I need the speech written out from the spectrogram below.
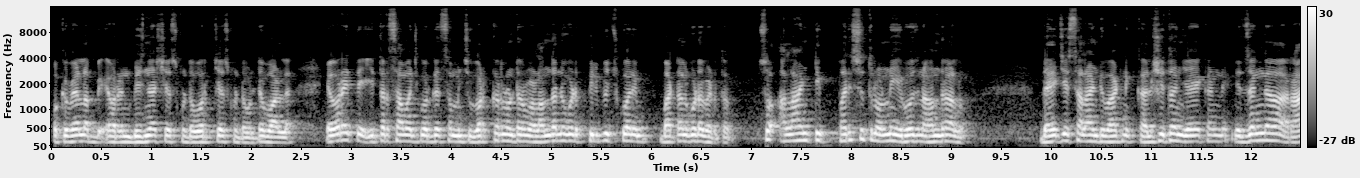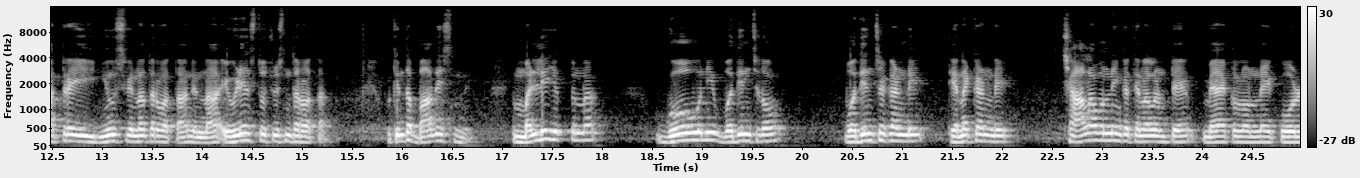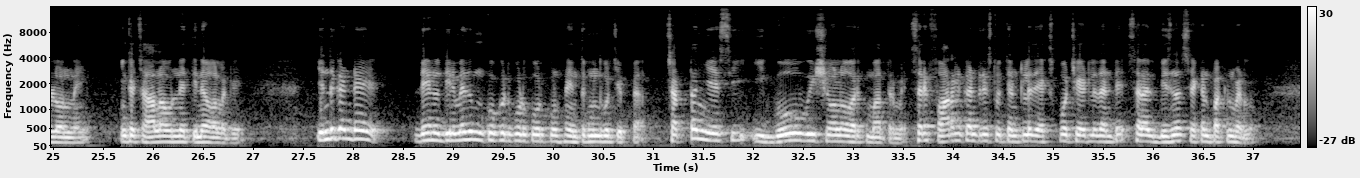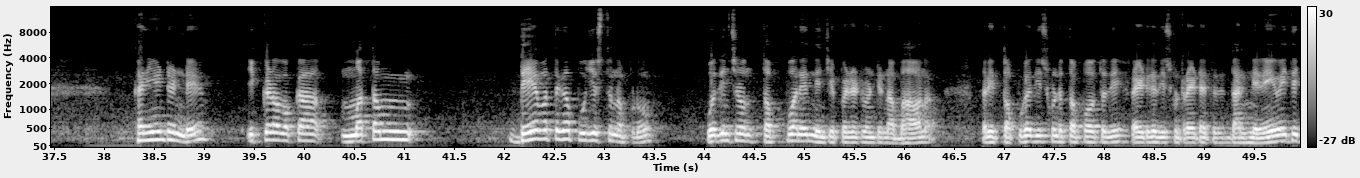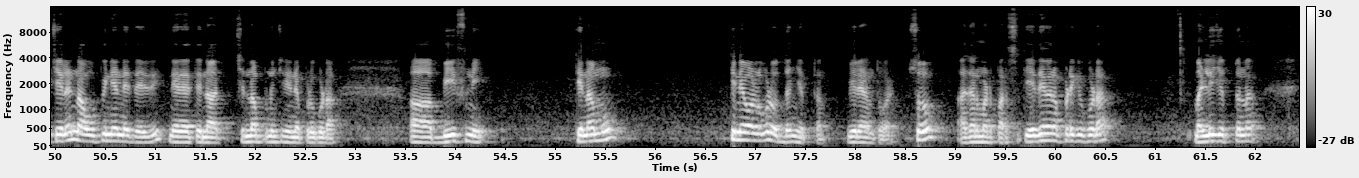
ఒకవేళ ఎవరైనా బిజినెస్ చేసుకుంటూ వర్క్ చేసుకుంటూ ఉంటే వాళ్ళు ఎవరైతే ఇతర సామాజిక వర్గానికి సంబంధించి వర్కర్లు ఉంటారో వాళ్ళందరినీ కూడా పిలిపించుకొని బట్టలు కూడా పెడతారు. సో అలాంటి పరిస్థితులు ఉన్నాయి ఈ రోజున ఆంధ్రాలో. దయచేసి అలాంటి వాటిని కలుషితం చేయకండి. నిజంగా రాత్రి ఈ న్యూస్ విన్న తర్వాత నిన్న ఎవిడెన్స్తో చూసిన తర్వాత ఒక ఇంత బాధేసింది. మళ్ళీ చెప్తున్నా గోవుని వధించడం వధించకండి తినకండి. చాలా ఉన్నాయి ఇంకా తినాలంటే మేకలు ఉన్నాయి కోళ్ళు ఉన్నాయి ఇంకా చాలా ఉన్నాయి తినే వాళ్ళకి ఎందుకంటే నేను దీని మీద ఇంకొకటి కూడా కోరుకుంటున్నాను ఇంతకుముందు కూడా చెప్పా. చట్టం చేసి ఈ గోవు విషయంలో వరకు మాత్రమే. సరే ఫారిన్ కంట్రీస్లో తింటలేదు ఎక్స్పోర్ట్ చేయట్లేదు అంటే సరే అది బిజినెస్ సెకండ్ పక్కన పెడదాం. కానీ ఏంటంటే ఇక్కడ ఒక మతం దేవతగా పూజిస్తున్నప్పుడు వధించడం తప్పు అనేది నేను చెప్పేటటువంటి నా భావన. సరే తప్పుగా తీసుకుంటే తప్పు అవుతుంది రైట్గా తీసుకుంటే రైట్ అవుతుంది. దానికి నేను ఏమైతే చేయలేను నా ఒపీనియన్ అయితే ఇది. నేనైతే నా చిన్నప్పటి నుంచి నేను ఎప్పుడు కూడా బీఫ్ని తినము తినేవాళ్ళు కూడా వద్దని చెప్తాను వీలైనంత వరకు సో అదనమాట పరిస్థితి. ఏదేమైనప్పటికీ కూడా మళ్ళీ చెప్తున్నా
